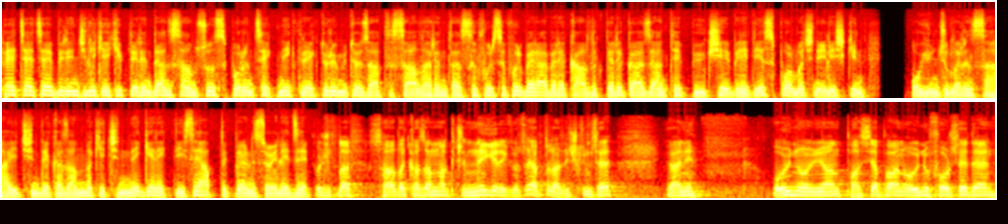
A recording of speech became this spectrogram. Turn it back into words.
PTT birincilik ekiplerinden Samsun Spor'un teknik direktörü Ümit Özat sahalarında 0-0 berabere kaldıkları Gaziantep Büyükşehir Belediye spor maçına ilişkin oyuncuların saha içinde kazanmak için ne gerektiyse yaptıklarını söyledi. Çocuklar sahada kazanmak için ne gerekiyorsa yaptılar. Hiç kimse yani oyun oynayan, pas yapan, oyunu force eden,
